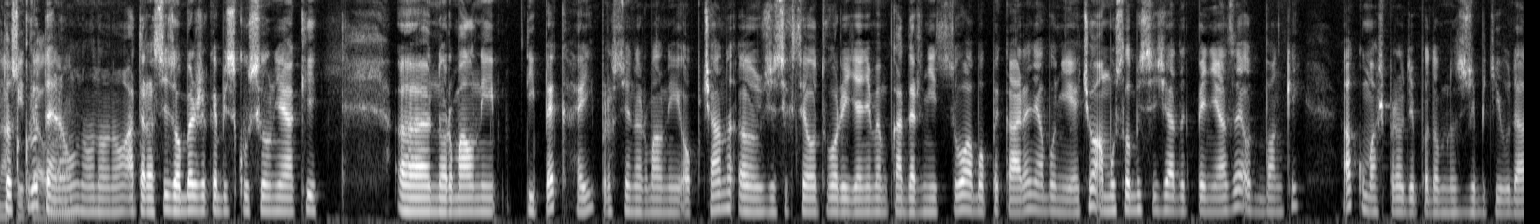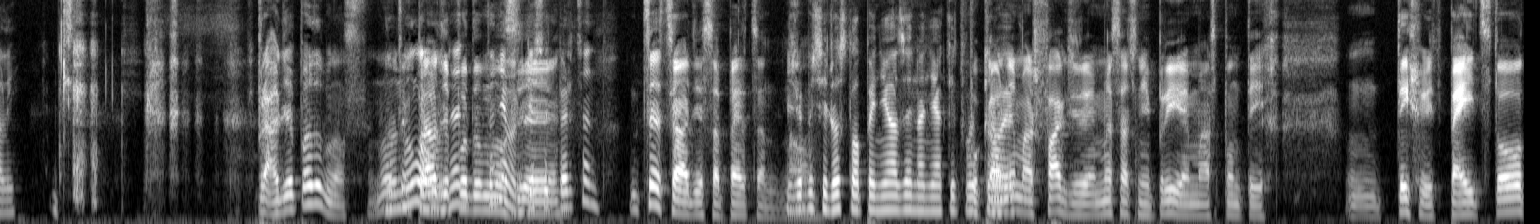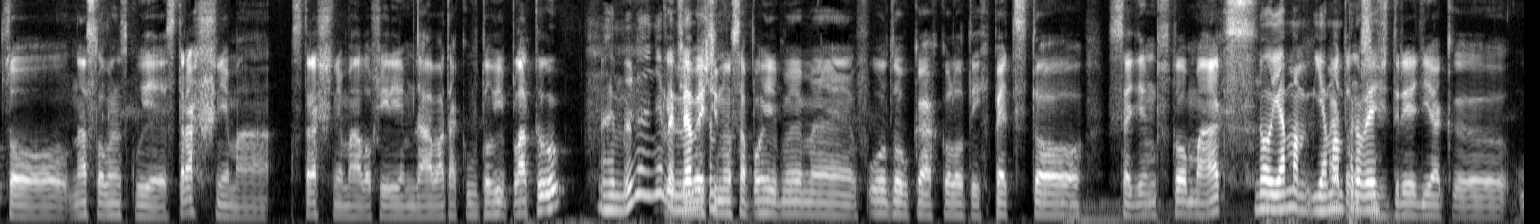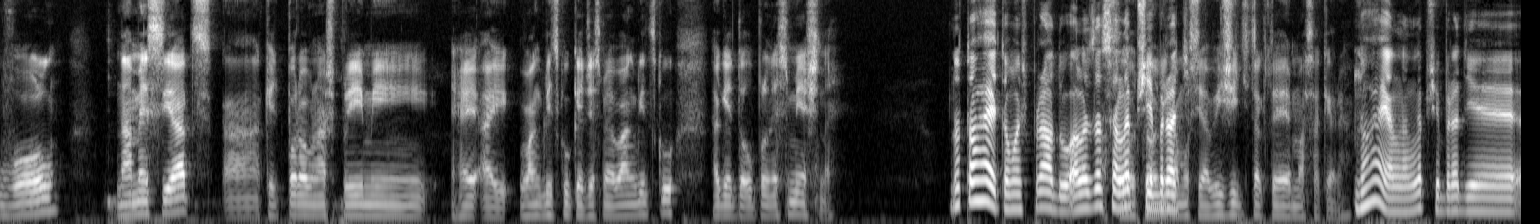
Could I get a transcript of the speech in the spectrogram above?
To skruté, no. no, no, no. A teraz si zober, že keby skúsil nejaký uh, normálny typek, hej, proste normálny občan, uh, že si chce otvoriť, ja neviem, kaderníctvo alebo pekáreň alebo niečo a musel by si žiadať peniaze od banky, Akú máš pravdepodobnosť, že by ti ju dali? Pravdepodobnosť. No, No, tak nula, ne? pravdepodobnosť to neviem, je 10%? cca 10%. No. Že by si dostal peniaze na nejaký tvoj Pokiaľ projekt. nemáš fakt, že mesačný príjem aspoň tých mm, 1500, co na Slovensku je strašne má, strašne málo firiem dáva takúto výplatu. No, ne, neviem, Keďže ja by som... väčšinou sa pohybujeme v úvodzovkách kolo tých 500, 700 max. No ja mám, ja mám to prvé... musíš drieť jak uh, vol na mesiac a keď porovnáš príjmy hej, aj v Anglicku, keďže sme v Anglicku, tak je to úplne smiešne. No to hej, to máš pravdu, ale zase lepšie brať... musia vyžiť, tak to je masaker. No hej, ale lepšie brať je e,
